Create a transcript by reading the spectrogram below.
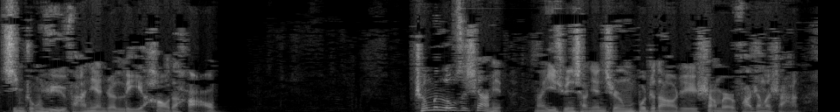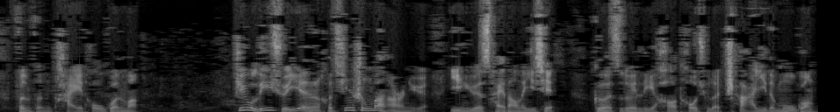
心中愈发念着李浩的好。城门楼子下面，那一群小年轻不知道这上面发生了啥，纷纷抬头观望。只有李雪燕和金圣曼二女隐约猜到了一些，各自对李浩投去了诧异的目光。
